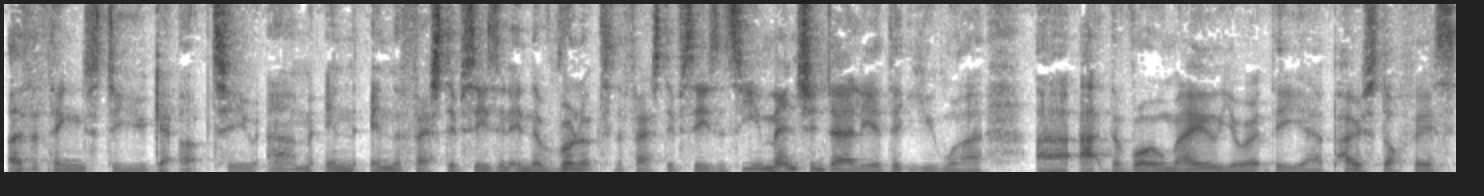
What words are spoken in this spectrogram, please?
other things do you get up to um, in in the festive season, in the run up to the festive season? So you mentioned earlier that you were uh, at the Royal Mail, you're at the uh, post office.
